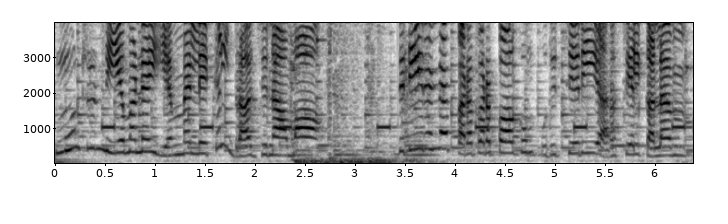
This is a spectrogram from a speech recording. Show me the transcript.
மூன்று நியமன எம்எல்ஏக்கள் ராஜினாமா. திடீரென பரபரப்பாகும் புதுச்சேரி அரசியல் களம்.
